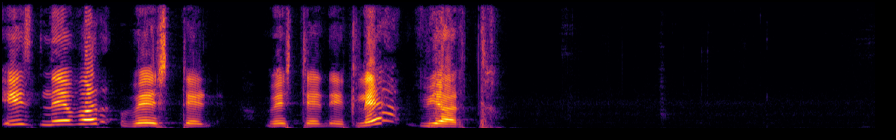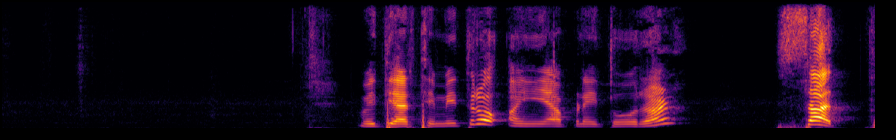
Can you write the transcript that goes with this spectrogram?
ઇઝ નેવર વેસ્ટેડ વેસ્ટેડ એટલે વ્યર્થ. વિદ્યાર્થી મિત્રો, અહીં આપણે ધોરણ સાત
